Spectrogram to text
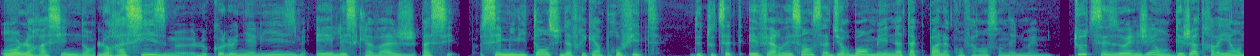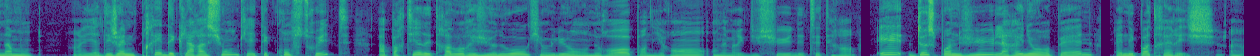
ont leurs racines dans le racisme, le colonialisme et l'esclavage passé. Ces militants sud-africains profitent de toute cette effervescence à Durban, mais ils n'attaquent pas la conférence en elle-même. Toutes ces ONG ont déjà travaillé en amont. Hein, Il y a déjà une prédéclaration qui a été construite à partir des travaux régionaux qui ont eu lieu en Europe, en Iran, en Amérique du Sud, etc. Et de ce point de vue, la Réunion européenne, elle n'est pas très riche. hein.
